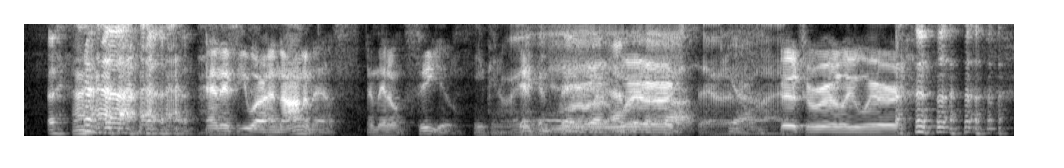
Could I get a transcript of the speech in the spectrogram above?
and if you are anonymous and they don't see you, You can read It's can it. say whatever weird. the fuck. Yeah. it's really weird.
